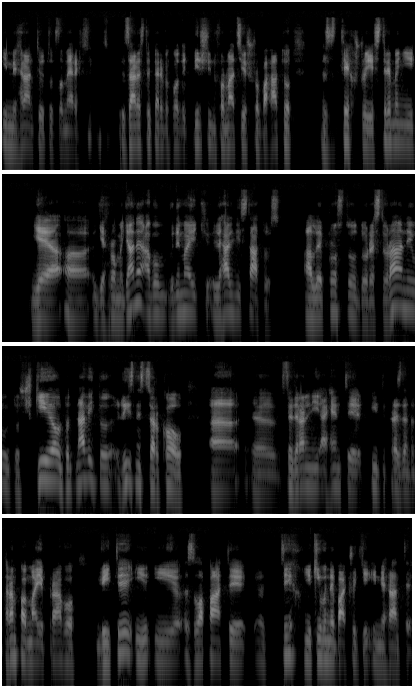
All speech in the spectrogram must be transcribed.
іммігрантів тут в Америці. Зараз тепер виходить більше інформації, що багато з тих, що є стримані, є, є громадяни або вони мають легальний статус, але просто до ресторанів, до шкіл, до навіть до різних церков. Е, Федеральні агенти під президента Трампа має право війти і, і злапати е, тих, які вони бачать, є іммігранти.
